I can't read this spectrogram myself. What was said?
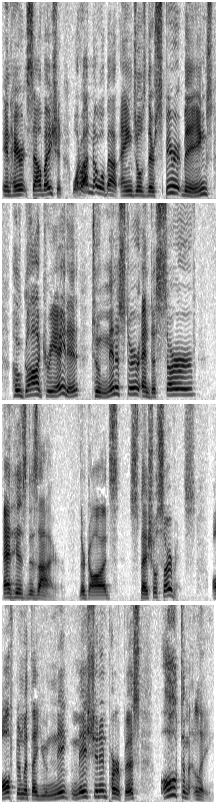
inherit salvation? What do I know about angels? They're spirit beings who God created to minister and to serve at His desire. They're God's special servants, often with a unique mission and purpose, ultimately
